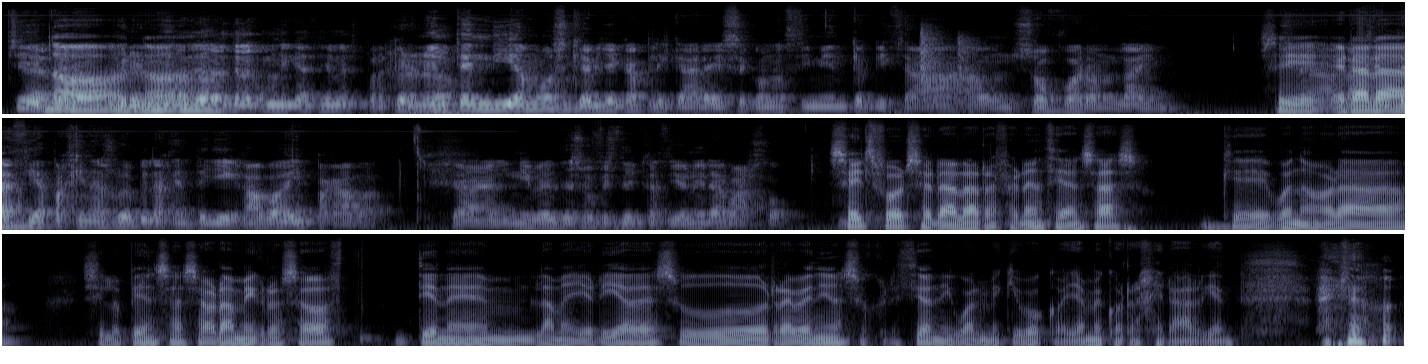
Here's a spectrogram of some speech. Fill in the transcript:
Sí, eh, pero- no, pero en no. los modelos de telecomunicaciones, por Pero no ejemplo, entendíamos que había que aplicar ese conocimiento quizá a un software online. Sí, O sea, era la gente la... hacía páginas web y la gente llegaba y pagaba. O sea, el nivel de sofisticación era bajo. Salesforce era la referencia en SaaS. Que bueno, ahora, si lo piensas, ahora Microsoft tiene la mayoría de su revenue en suscripción. Igual me equivoco, ya me corregirá alguien. Pero,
